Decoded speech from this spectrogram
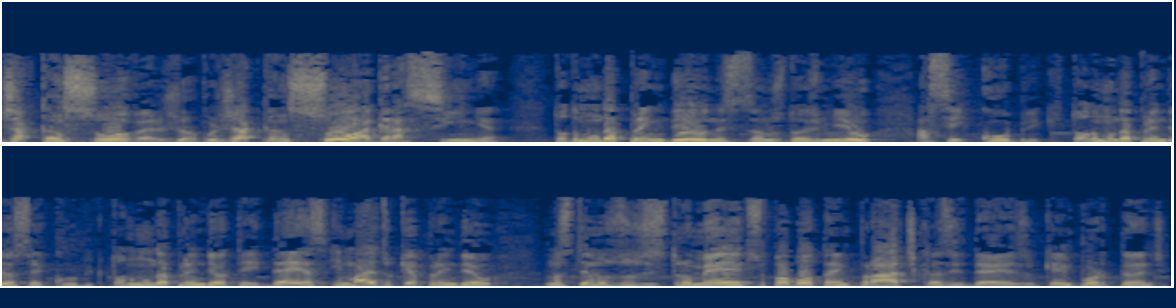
Já cansou, velho. Juro por já cansou a gracinha. Todo mundo aprendeu nesses anos 2000 a ser Kubrick. Todo mundo aprendeu a ser Kubrick. Todo mundo aprendeu a ter ideias. E mais do que aprendeu, nós temos os instrumentos para botar em prática as ideias, o que é importante.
